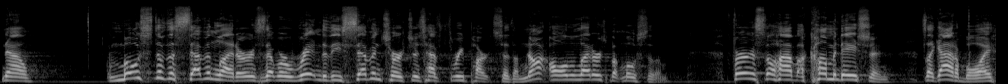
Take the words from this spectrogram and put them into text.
Now, most of the seven letters that were written to these seven churches have three parts to them. Not all the letters, but most of them. First, they'll have a commendation. It's like, attaboy,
